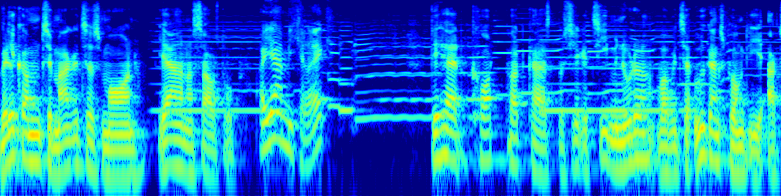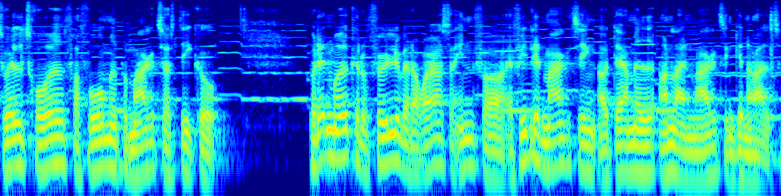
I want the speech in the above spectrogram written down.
Velkommen til Marketers Morgen. Jeg er Anders Saustrup. Og jeg er Michael Rik. Det her er et kort podcast på cirka 10 minutter, hvor vi tager udgangspunkt i aktuelle tråde fra forumet på Marketers.dk. På den måde kan du følge, hvad der rører sig inden for affiliate marketing og dermed online marketing generelt.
